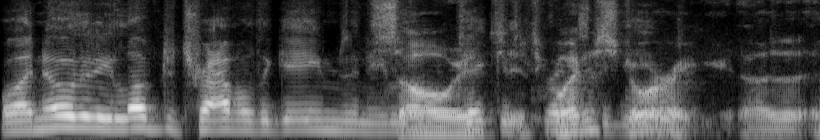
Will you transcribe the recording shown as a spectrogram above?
Well, I know that he loved to travel to games, and he so it's, it's quite a story. Uh,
